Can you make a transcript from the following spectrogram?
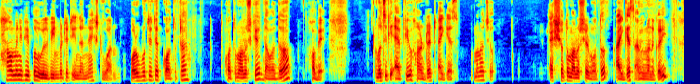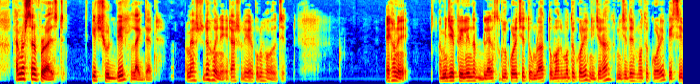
How many people will be invited in the next one পরবর্তীতে কতটা, কত মানুষকে দাওয়াত দেওয়া হবে? বলছে কি a few hundred I guess মনে হচ্ছে একশত মানুষের মতো আই গেস আমি মনে করি। I am not surprised it should be like that আমি আশ্চর্য হইনি, এটা আসলে এরকমই হওয়া উচিত। এখানে আমি যে ফিল ইন দ্য ব্ল্যাঙ্কসগুলো করেছি, তোমরা তোমার মতো করে নিজেরা নিজেদের মতো করে পেসিভ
